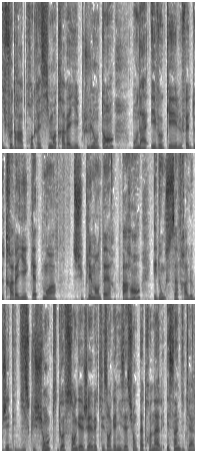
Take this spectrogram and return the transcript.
Il faudra progressivement travailler plus longtemps. On a évoqué le fait de travailler quatre mois supplémentaires par an. Et donc, ça fera l'objet des discussions qui doivent s'engager avec les organisations patronales et syndicales.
